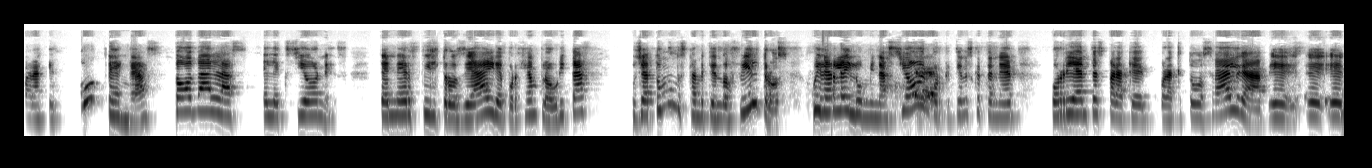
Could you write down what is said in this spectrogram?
para que tú tengas todas las elecciones, tener filtros de aire, por ejemplo, ahorita pues ya todo el mundo está metiendo filtros, cuidar la iluminación, porque tienes que tener corrientes para que, para que todo salga, eh, eh, eh,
